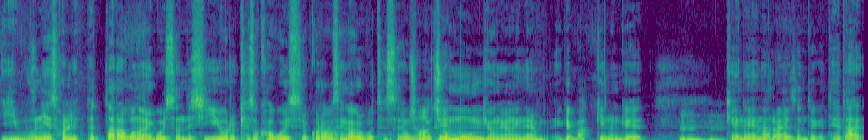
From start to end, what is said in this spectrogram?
이, 이분이 설립했다라고는 알고 있었는데 CEO를 계속 하고 있을 거라고 아, 생각을 못했어요. 뭔가. 전문 경영인에게 맡기는 게 음, 음. 걔네 나라에선 되게 대단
